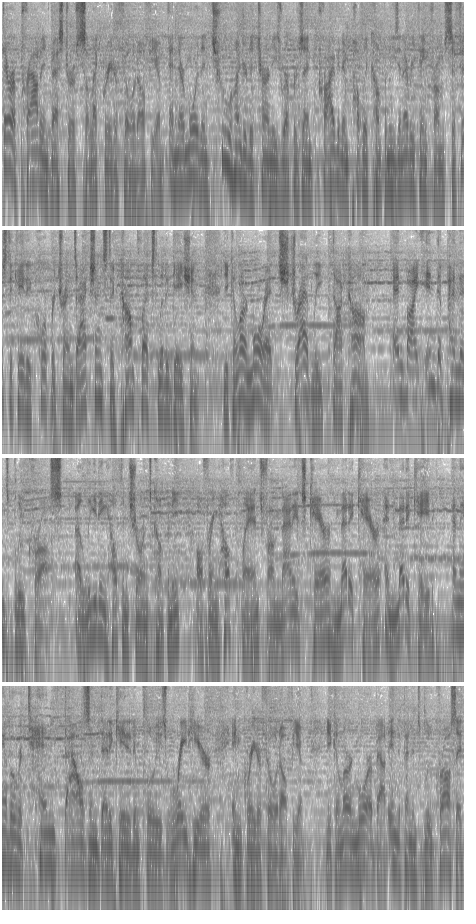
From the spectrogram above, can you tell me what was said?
They're a proud investor of Select Greater Philadelphia, and their more than 200 attorneys represent private and public companies in everything from sophisticated corporate transactions to complex litigation. You can learn more at stradley.com. And by Independence Blue Cross, a leading health insurance company offering health plans from managed care, Medicare, and Medicaid, and they have over 10,000 dedicated employees right here in Greater Philadelphia. You can learn more about Independence Blue Cross at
